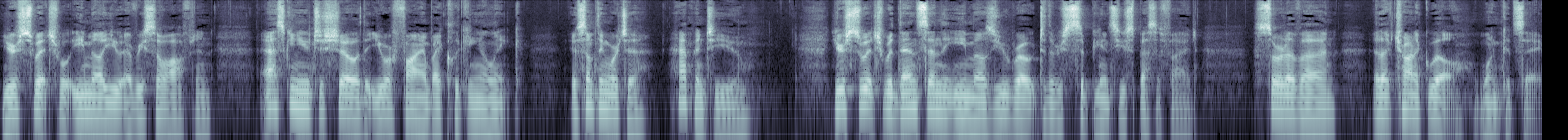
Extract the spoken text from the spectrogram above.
Your switch will email you every so often asking you to show that you are fine by clicking a link. If something were to happen to you, your switch would then send the emails you wrote to the recipients you specified. Sort of an electronic will, one could say.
